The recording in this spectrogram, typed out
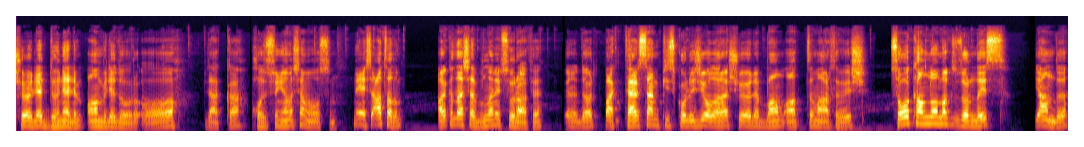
Şöyle dönelim Anvil'e doğru. Oh bir dakika. Pozisyon yanlış ama olsun. Neyse atalım. Arkadaşlar bunların hepsi hurafe. Böyle 4 bak tersen psikoloji olarak şöyle bam attım artı 5. Soğukkanlı olmak zorundayız. Yandı.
